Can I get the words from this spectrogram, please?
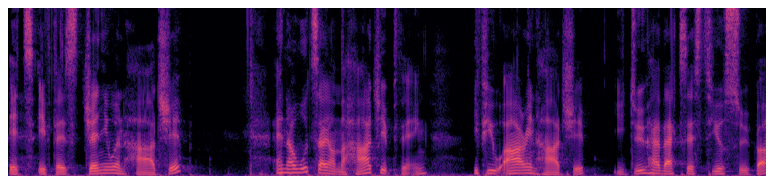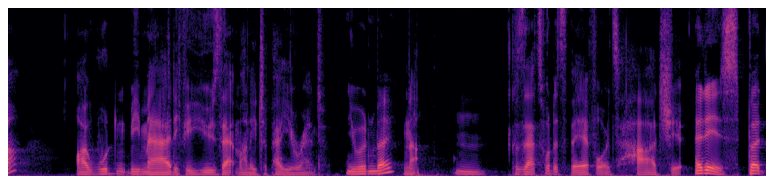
It's if there's genuine hardship. And I would say on the hardship thing, if you are in hardship, you do have access to your super. I wouldn't be mad if you use that money to pay your rent. you wouldn't be? No. Mm. Because that's what it's there for. It's hardship. It is, but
